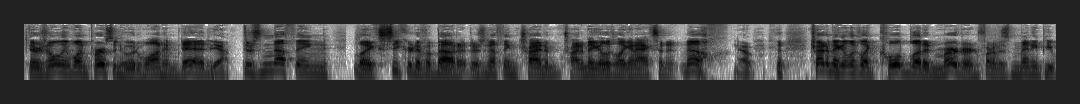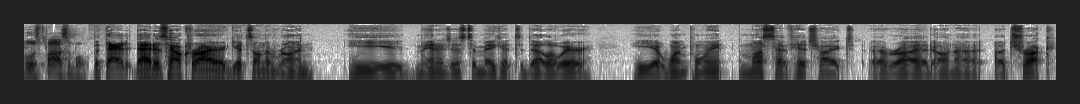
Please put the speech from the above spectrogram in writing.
There's only one person who would want him dead. Yeah. There's nothing like secretive about it. There's nothing trying to try to make it look like an accident. No. Nope. try to make it look like cold-blooded murder in front of as many people as possible. But that that is how Cryer gets on the run. He manages to make it to Delaware. He at one point must have hitchhiked a ride on a, a truck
